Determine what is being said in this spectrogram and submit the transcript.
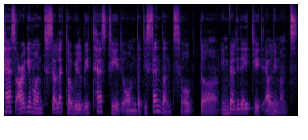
has argument selector will be tested on the descendants of the invalidated elements.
